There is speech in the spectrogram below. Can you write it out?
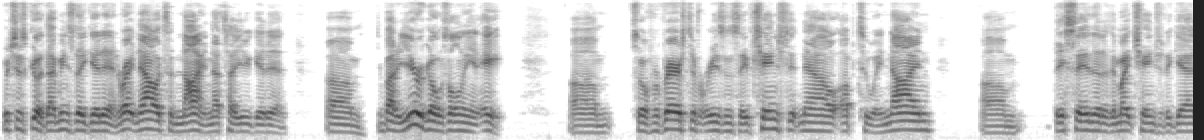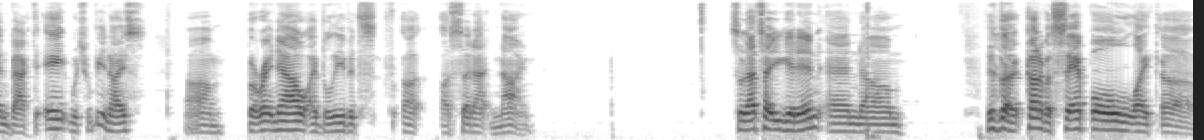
which is good. That means they get in. Right now, it's a nine. That's how you get in. Um, about a year ago, it was only an eight. Um, so for various different reasons, they've changed it now up to a nine. Um, they say that they might change it again back to eight, which would be nice. Um, but right now I believe it's uh, set at nine. So that's how you get in. And um, there's a kind of a sample, like uh,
